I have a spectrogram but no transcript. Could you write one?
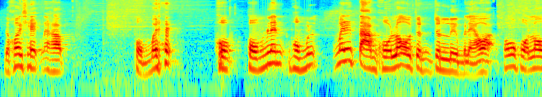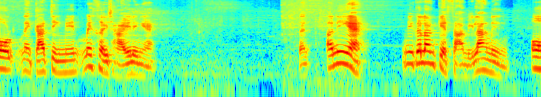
เดี๋ยวค่อยเช็คนะครับ ผมไม่ได้ผมผมเล่นผมไม่ได้ตามโคโลจนจนลืมไปแล้วอะ่ะเพราะว่าโคโลในการ์ดจริงไม่ไม่เคยใช้เลยไง แต่อันนี้ไง นี่ก็ร่างเกรดสามอีกร่างหนึ่งอ๋อ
